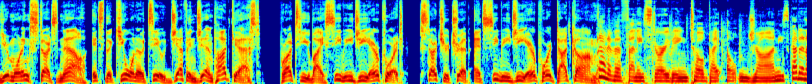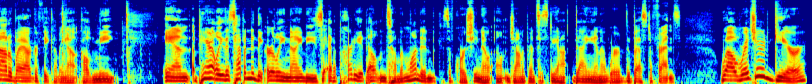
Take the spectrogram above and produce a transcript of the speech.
Your morning starts now. It's the Q102 Jeff and Jen podcast brought to you by CVG Airport. Start your trip at CVGAirport.com. Kind of a funny story being told by Elton John. He's got an autobiography coming out called Me. And apparently, this happened in the early 90s at a party at Elton's home in London, because, of course, you know, Elton John and Princess Diana were the best of friends. Well, Richard Gere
